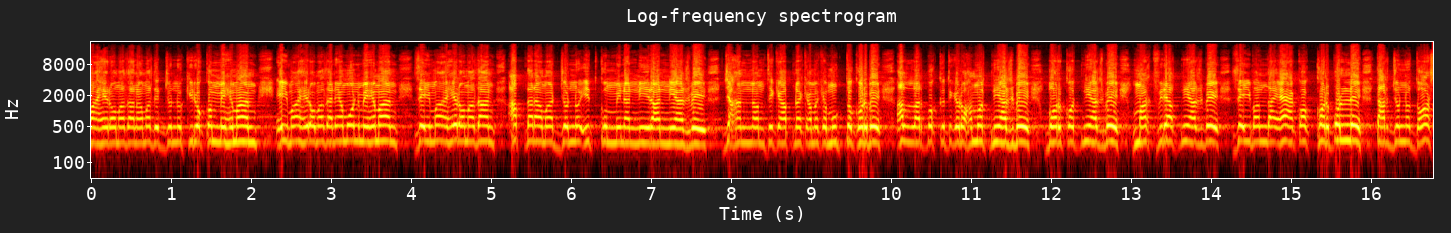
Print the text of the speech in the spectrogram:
মাহে রমাদান আমাদের জন্য কীরকম মেহমান? এই মাহে রমাদান এমন মেহমান যে এই মাহে রমাদান আপনারা আমার জন্য ঈদ কুম্মিনার নিরান নিয়ে আসবে জাহান নাম থেকে আপনাকে আমাকে মুক্ত করবে, আল্লাহর পক্ষ থেকে রহমত নিয়ে আসবে, বরকত নিয়ে আসবে, মাগফিরাত নিয়ে আসবে। যেই বান্দা এক অক্ষর পড়লে তার জন্য দশ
